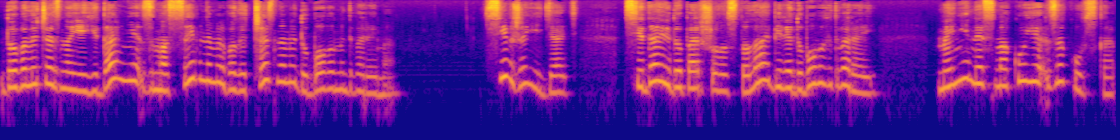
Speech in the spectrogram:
до величезної їдальні з масивними величезними дубовими дверима. Всі вже їдять. Сідаю до першого стола біля дубових дверей. Мені не смакує закуска.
